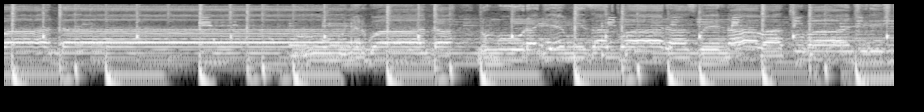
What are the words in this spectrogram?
nk'abanyarwanda umunyarwanda n'umurage mwiza twarazwe n'abatubanjirije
